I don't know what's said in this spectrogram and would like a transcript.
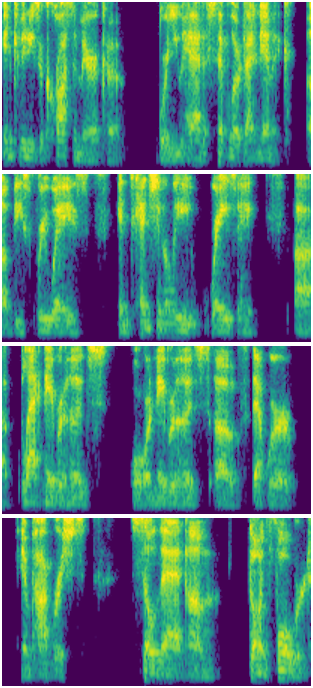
in communities across America where you had a similar dynamic of these freeways intentionally razing uh, black neighborhoods or, neighborhoods of that were impoverished so that um, going forward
